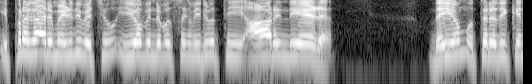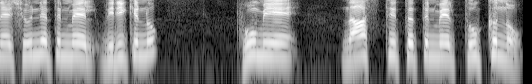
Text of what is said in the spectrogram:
ഇപ്രകാരം എഴുതി വെച്ചു. ഇയോബിന്റെ പുസ്തകം ഇരുപത്തി ആറിന്റെ ഏഴ്. ദൈവം ഉത്തരദിക്കിനെ ശൂന്യത്തിന്മേൽ വിരിക്കുന്നു. ഭൂമിയെ നാസ്തിത്വത്തിന്മേൽ തൂക്കുന്നു.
